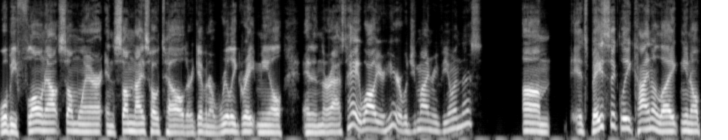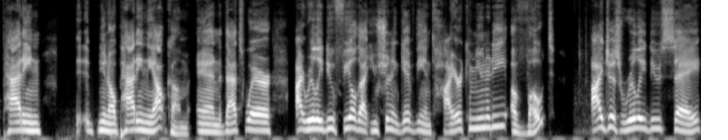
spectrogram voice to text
will be flown out somewhere in some nice hotel. They're given a really great meal, and then they're asked, "Hey, while you're here, would you mind reviewing this?" Um, it's basically kind of like you know padding you know padding the outcome and that's where i really do feel that you shouldn't give the entire community a vote i just really do say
